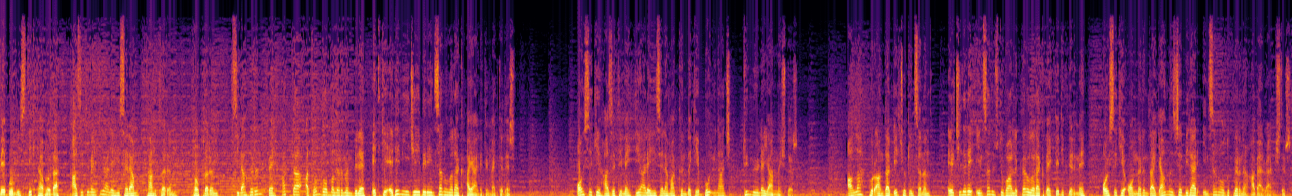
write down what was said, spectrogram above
Ve bu mistik tabloda Hz. Mehdi aleyhisselam tankların, topların, silahların ve hatta atom bombalarının bile etki edemeyeceği bir insan olarak hayal edilmektedir. Oysa ki Hz. Mehdi aleyhisselam hakkındaki bu inanç tümüyle yanlıştır. Allah Kur'an'da birçok insanın elçileri insanüstü varlıklar olarak beklediklerini, oysa ki onların da yalnızca birer insan olduklarını haber vermiştir.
